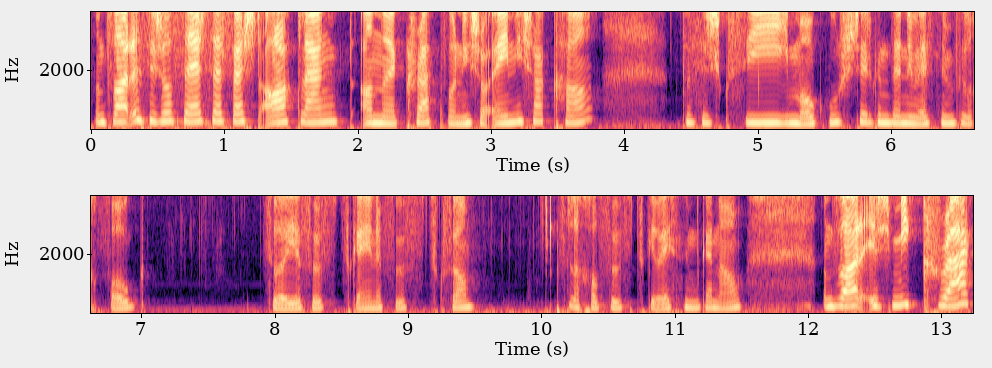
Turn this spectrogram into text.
Und zwar, es ist auch sehr, sehr fest angelenkt an einen Crack, den ich schon einmal hatte. Das war im August irgendwann, ich weiß nicht, vielleicht Folge 52, 51 so. Vielleicht auch 50, ich weiß nicht mehr genau. Und zwar ist mein Crack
